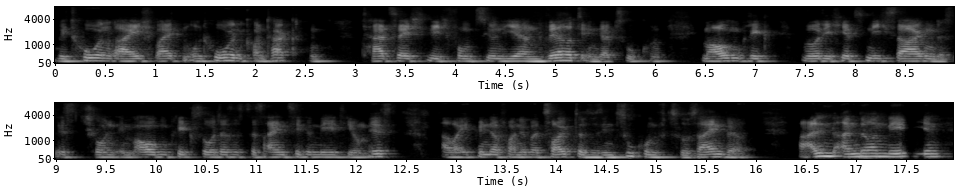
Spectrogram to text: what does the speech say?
mit hohen Reichweiten und hohen Kontakten tatsächlich funktionieren wird in der Zukunft. Im Augenblick würde ich jetzt nicht sagen, das ist schon im Augenblick so, dass es das einzige Medium ist, aber ich bin davon überzeugt, dass es in Zukunft so sein wird. Bei allen anderen Medien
